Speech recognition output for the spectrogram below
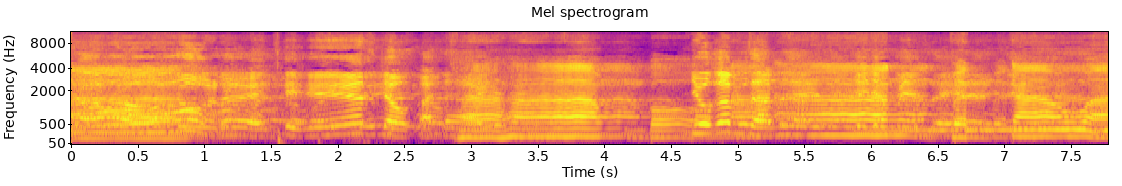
เจ้าลูกเลยทิดเจ้ากันได้ห้ามโบ กับสัตว์เลยจะยังเป็นเลยเป็นกาวว่า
